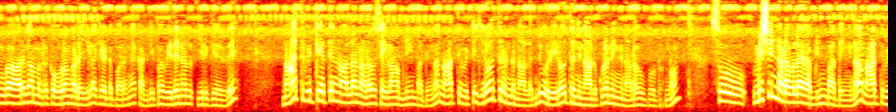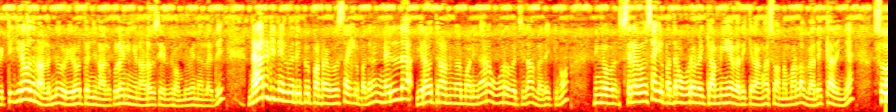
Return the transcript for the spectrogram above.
உங்கள் அருகாமையில் இருக்க உரங்கடைகளில் கேட்டு பாருங்கள் கண்டிப்பாக விதை நெல் இருக்கிறது. நாற்று விட்டு எத்தனை நாளில் நடவு செய்யலாம் அப்படின்னு பார்த்தீங்கன்னா நாற்று விட்டு இருபத்தி ரெண்டு நாள்லேருந்து ஒரு இருபத்தஞ்சி நாளுக்குள்ளே நீங்கள் நடவு போட்டுருணும் ஸோ மிஷின் நடவில் அப்படின்னு பார்த்தீங்கன்னா நாற்று விட்டு இருபது நாள்லேருந்து ஒரு இருபத்தஞ்சி நாளுக்குள்ளே நீங்கள் நடவு செய்கிறது ரொம்பவே நல்லது. நேரடி நெல் விதைப்பு பண்ணுற விவசாயிகள் பார்த்தீங்கன்னா நெல்லை இருபத்தி நான்கு மணி நேரம் ஊற வச்சு தான் விதைக்கணும். நீங்கள் ஒரு சில விவசாயிகள் பார்த்தீங்கன்னா ஊற வைக்காமையே விதைக்கிறாங்க. ஸோ அந்த மாதிரிலாம் விதைக்காதீங்க. ஸோ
